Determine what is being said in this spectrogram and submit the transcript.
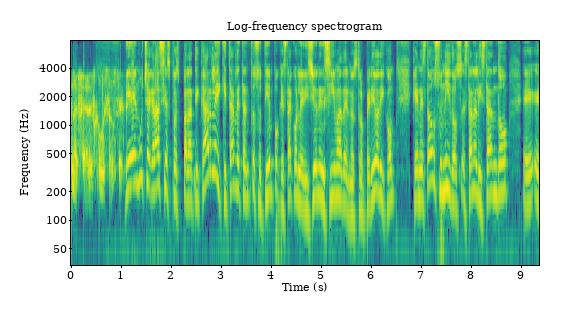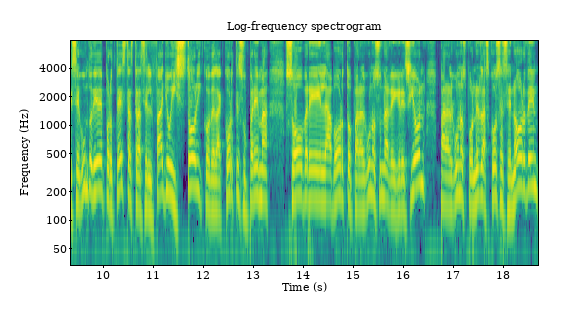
Buenas tardes, ¿cómo está usted? Bien, muchas gracias. Pues platicarle y quitarle tanto su tiempo que está con la edición encima de nuestro periódico, que en Estados Unidos están alistando eh, el segundo día de protestas tras el fallo histórico de la Corte Suprema sobre el aborto. Para algunos una regresión, para algunos poner las cosas en orden,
